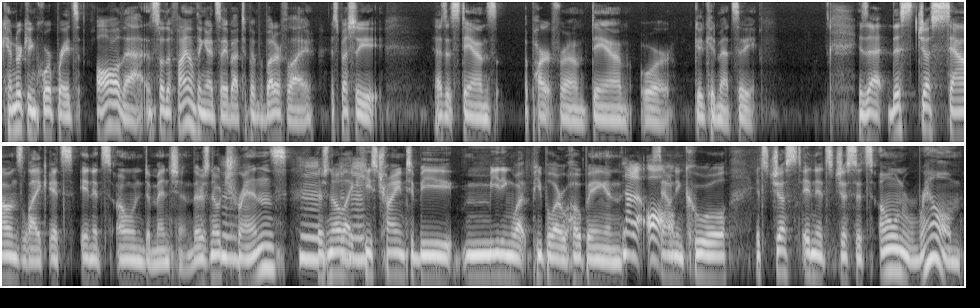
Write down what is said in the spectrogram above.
Kendrick incorporates all that. And so the final thing I'd say about To Pimp a Butterfly, especially as it stands apart from Damn or Good Kid, Mad City, is that this just sounds like it's in its own dimension. There's no hmm. trends. Hmm. There's no like mm-hmm. he's trying to be meeting what people are hoping and Not at all. sounding cool. It's just in its just its own realm.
